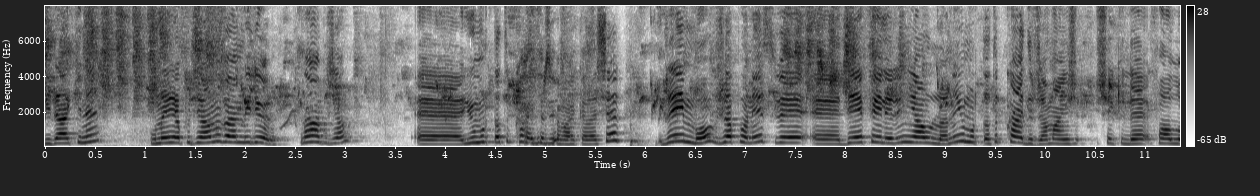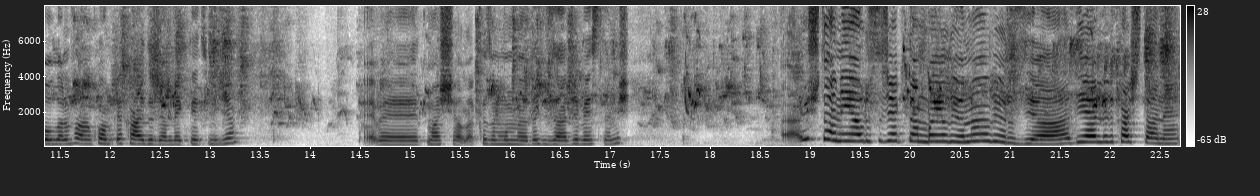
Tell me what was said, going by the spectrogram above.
Bir dahakine buna yapacağımı ben biliyorum. Ne yapacağım? Ee, yumurtlatıp kaydıracağım arkadaşlar. Rainbow, Japones ve e, DF'lerin yavrularını yumurtlatıp kaydıracağım. Aynı şekilde fallow'larını falan komple kaydıracağım. Bekletmeyeceğim. Evet maşallah kızım bunları da güzelce beslemiş. Aa, Üç tane yavru sıcaktan bayılıyor. Ne alıyoruz ya? Diğerleri kaç tane?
